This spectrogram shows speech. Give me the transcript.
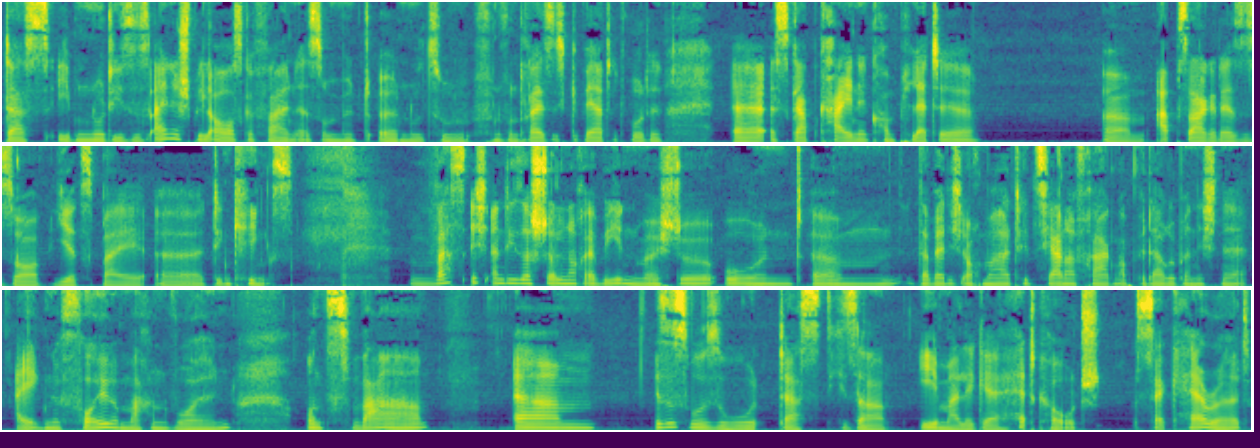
dass eben nur dieses eine Spiel ausgefallen ist und mit äh, 0 zu 35 gewertet wurde. Äh, es gab keine komplette ähm, Absage der Saison wie jetzt bei äh, den Kings. Was ich an dieser Stelle noch erwähnen möchte, und ähm, da werde ich auch mal Tiziana fragen, ob wir darüber nicht eine eigene Folge machen wollen. Und zwar ähm, ist es wohl so, dass dieser ehemalige Head Coach Zach Harrod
